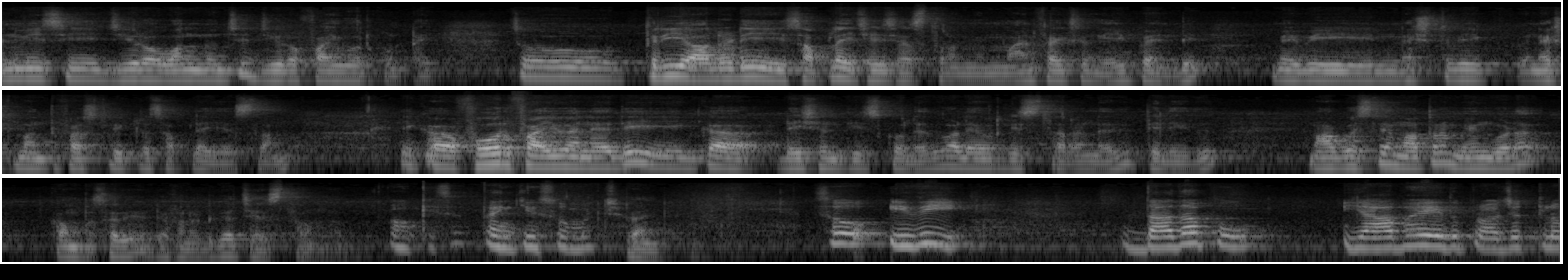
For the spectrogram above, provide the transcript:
NVS zero one నుంచి జీరో ఫైవ్ వరకు ఉంటాయి. సో త్రీ ఆల్రెడీ సప్లై చేసేస్తున్నాం. మేము మ్యానుఫ్యాక్చరింగ్ అయిపోయింది. Maybe next week next month first వీక్లో సప్లై చేస్తాం. ఇక ఫోర్ ఫైవ్ అనేది ఇంకా డెసిషన్ తీసుకోలేదు. వాళ్ళు ఎవరికి ఇస్తారనేది తెలియదు మాకు వస్తే మాత్రం మేము కూడా కంపల్సరీ డెఫినెట్గా చేస్తాం okay sir. Thank you so much. Thank you so ఇది దాదాపు యాభై ఐదు ప్రాజెక్టులో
